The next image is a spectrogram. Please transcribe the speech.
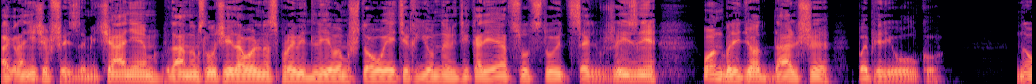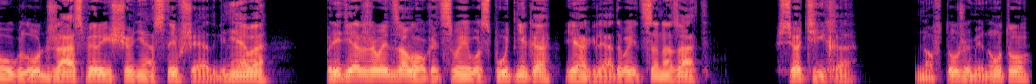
ограничившись замечанием, в данном случае довольно справедливым, что у этих юных дикарей отсутствует цель в жизни, он бредет дальше по переулку. На углу Джаспер, еще не остывший от гнева, придерживает за локоть своего спутника и оглядывается назад. Все тихо, но в ту же минуту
